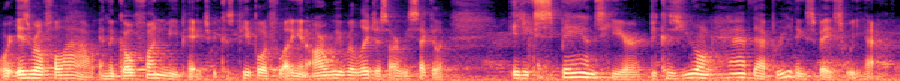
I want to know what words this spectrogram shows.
or Israel Folau and the GoFundMe page because people are flooding in. Are we religious? Are we secular? It expands here because you don't have that breathing space we have.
